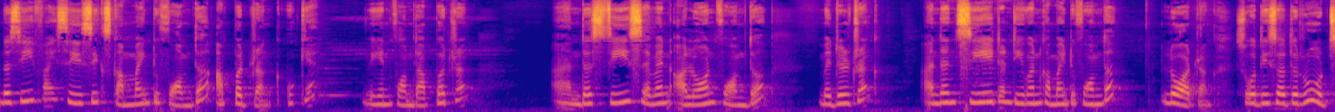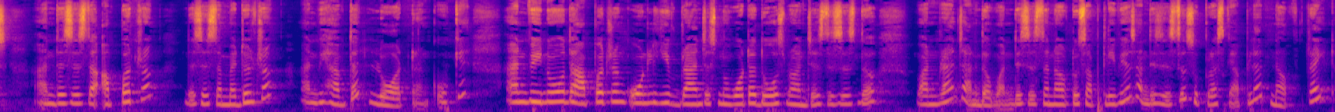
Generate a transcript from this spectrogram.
the c5 c6 combine to form the upper trunk okay? We can form the upper trunk and the C7 alone form the middle trunk. And then C8 and T1 combine to form the lower trunk. So these are the roots. And this is the upper trunk, this is the middle trunk. And we have the lower trunk. Okay? And we know the upper trunk only give branches. Now what are those branches? This is the one branch another one. This is the nerve to subclavius and this is the suprascapular nerve. Right?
